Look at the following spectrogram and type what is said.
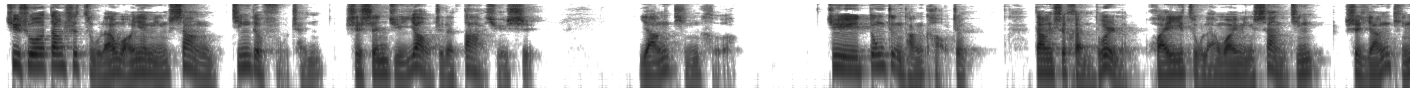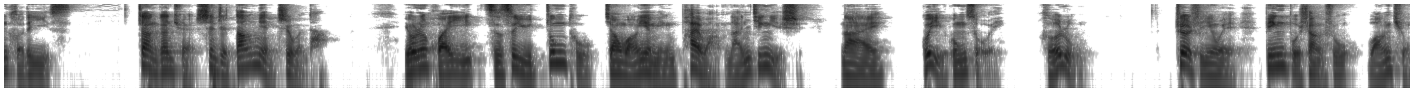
据说，当时阻拦王阳明上京的辅臣是身居要职的大学士杨廷和。据东正堂考证，当时很多人怀疑阻拦王阳明上京。是杨廷和的意思，湛甘泉甚至当面质问他。有人怀疑此次与中途将王阳明派往南京一事，乃贵公所为，何如？这是因为兵部尚书王琼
